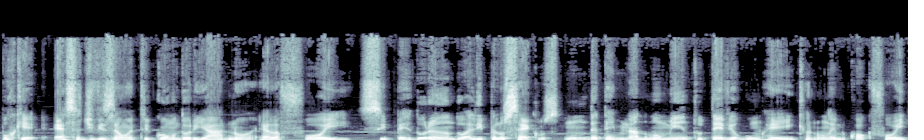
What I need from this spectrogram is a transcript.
Porque essa divisão entre Gondor e Arnor, ela foi se perdurando ali pelos séculos. Em um determinado momento, teve algum rei, que eu não lembro qual que foi,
